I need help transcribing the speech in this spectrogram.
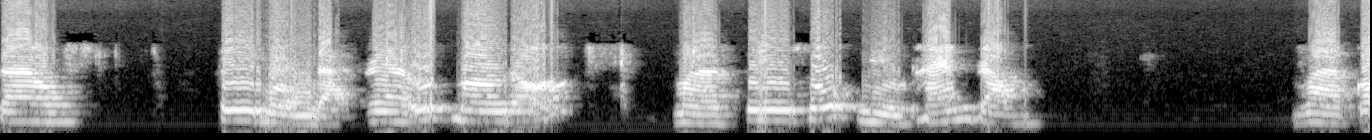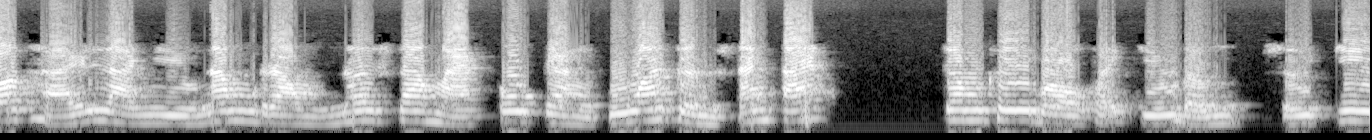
sau, khi bồ đặt ra ước mơ đó mà xuyên suốt nhiều tháng ròng, và có thể là nhiều năm ròng nơi sa mạc cô cằn của quá trình sáng tác, trong khi bồ phải chịu đựng sự chi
